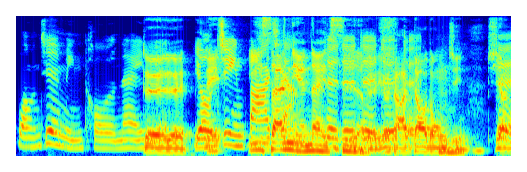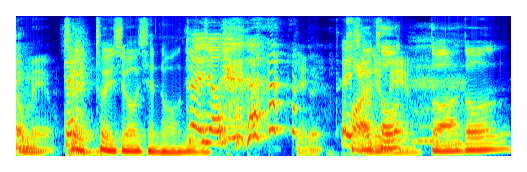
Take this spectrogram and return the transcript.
王建民投的那一年，对对对有进八强，13年那一次的对对对有打到东京，其他都没有。退退休前的王建退休，对。退休。都后来就没有。对啊，都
